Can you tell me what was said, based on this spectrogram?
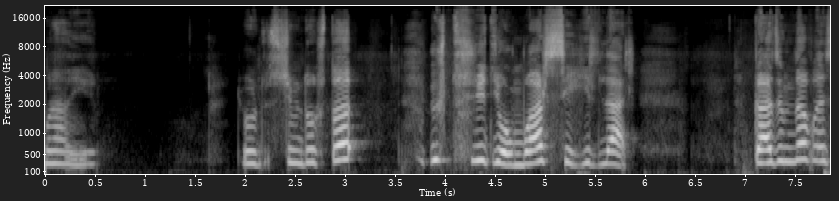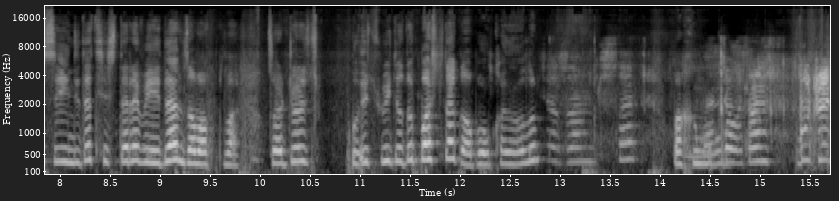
bu ne diyeyim? Gördüğünüz gibi dostlar 3 videom var sehirler. Sizə indi də testlərə verilən cavablar. Sonra görürüz bu 3 videoda başda qabon kanalım. yazılmışlar. Baxın Ben de oradan bugün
